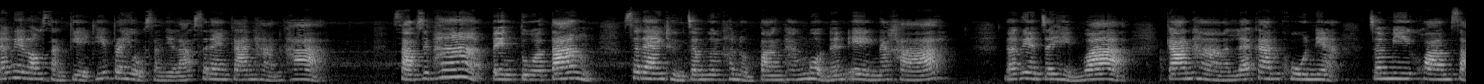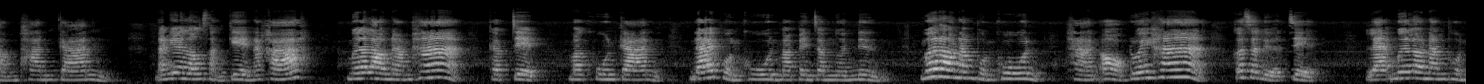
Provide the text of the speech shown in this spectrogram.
นักเรียนลองสังเกตที่ประโยคสัญลักษณ์แสดงการหารค่ะ 35 เป็นตัวตั้ง แสดงถึงจำนวนขนมปังทั้งหมดนั่นเองนะคะ นักเรียนจะเห็นว่า การหารและการคูณเนี่ยจะมีความสัมพันธ์กัน นักเรียนลองสังเกตนะคะ เมื่อเรานำ5กับ 7 มาคูณกัน ได้ผลคูณมาเป็นจำนวนหนึ่ง เมื่อเรานำผลคูณหารออกด้วย 5 ก็จะเหลือ 7 และเมื่อเรานำผล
